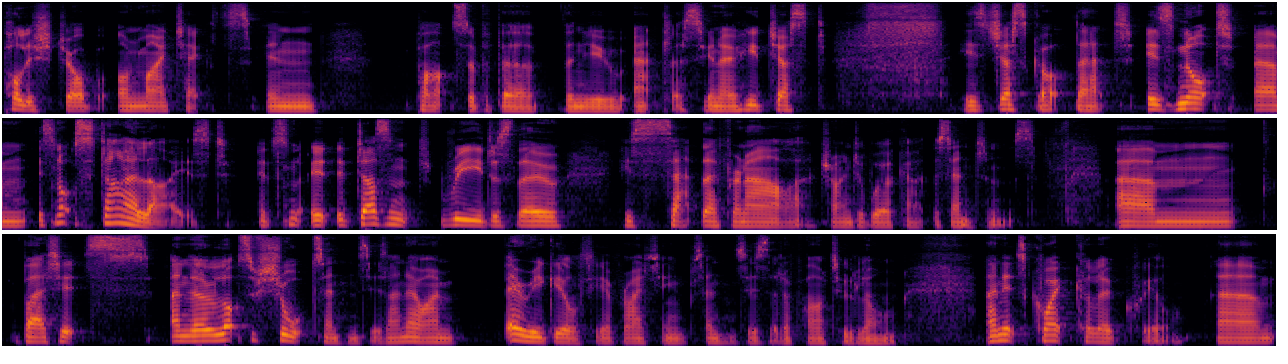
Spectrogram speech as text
polished job on my texts in parts of the the new atlas. You know, he just he's just got that. It's not um, it's not stylized. It's it, it, doesn't read as though he's sat there for an hour trying to work out the sentence. Um, but it's and there are lots of short sentences. I know I'm very guilty of writing sentences that are far too long, and it's quite colloquial. Um,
